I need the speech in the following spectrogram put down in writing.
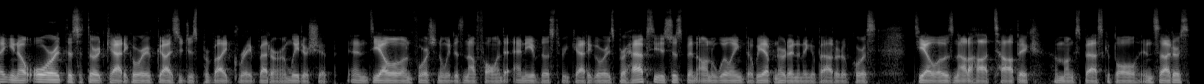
Uh, you know, or there's a third category of guys who just provide great veteran leadership. And Diallo, unfortunately, does not fall into any of those three categories. Perhaps he has just been unwilling, though we haven't heard anything about it. Of course, Diallo is not a hot topic amongst basketball insiders,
